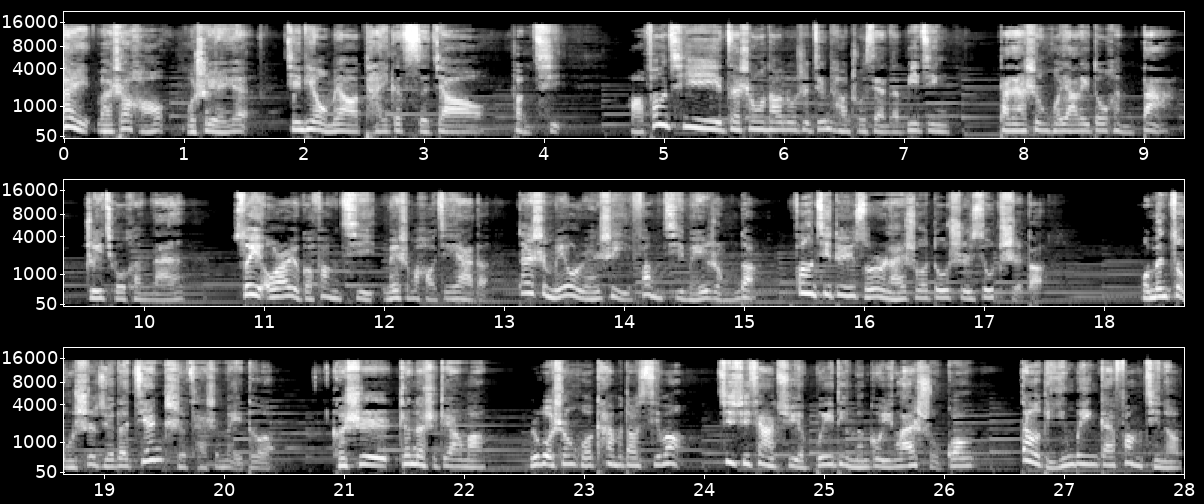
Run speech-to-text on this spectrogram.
嗨，晚上好，我是圆圆。今天我们要谈一个词叫放弃。啊，放弃在生活当中是经常出现的，毕竟大家生活压力都很大，追求很难，所以偶尔有个放弃没什么好惊讶的。但是没有人是以放弃为荣的，放弃对于所有人来说都是羞耻的。我们总是觉得坚持才是美德，可是真的是这样吗？如果生活看不到希望，继续下去也不一定能够迎来曙光，到底应不应该放弃呢？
